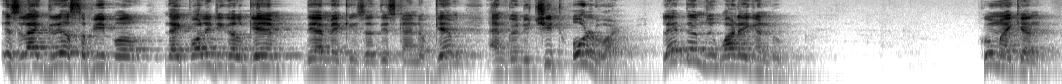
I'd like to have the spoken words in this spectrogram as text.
It's like Grihastha people, like political game, they are making such this kind of game. I am going to cheat whole world. Let them see what I can do. Whom I can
